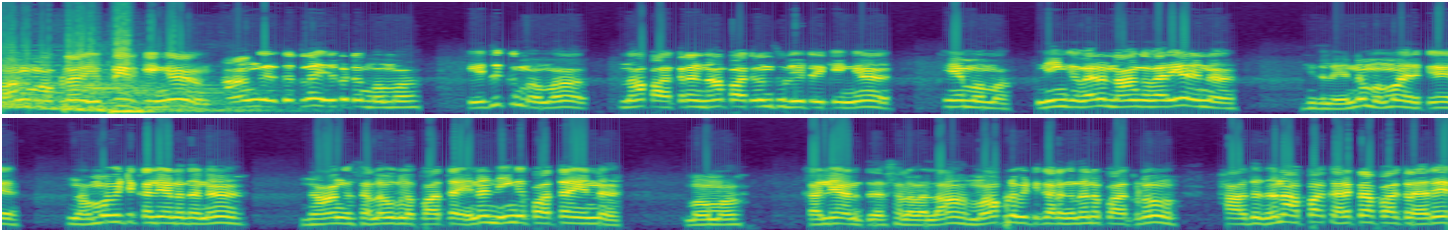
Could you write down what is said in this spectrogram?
வாங்க மாப்பிள்ள எப்படி இருக்கீங்க? நாங்க இருக்கிறதுலாம் இருக்கட்டும் மாமா. எதுக்கு மாமா? நான் பாக்குறேன் நான் பாக்குறேன்னு சொல்லிட்டு இருக்கீங்க. ஏன் மாமா? நீங்க வேற நாங்க வேறையா என்ன? இதுல என்ன மாமா இருக்கு? நம்ம வீட்டு கல்யாணம் தானே? நாங்க செலவுகளை பார்த்தா என்ன நீங்க பார்த்தா என்ன? மாமா கல்யாணத்து செலவெல்லாம் மாப்பிள்ளை வீட்டுக்காரங்க தானே பார்க்கணும்? அதுதானே அப்பா கரெக்டா பாக்குறாரு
